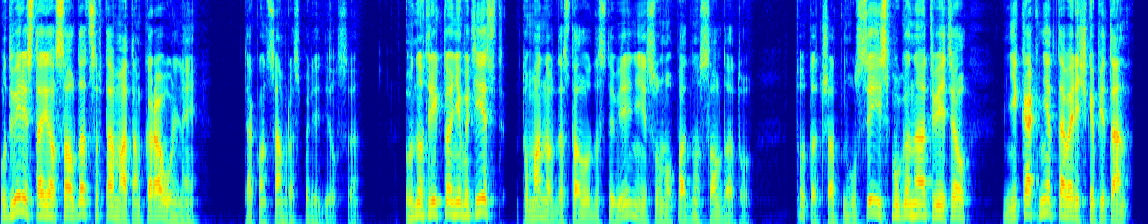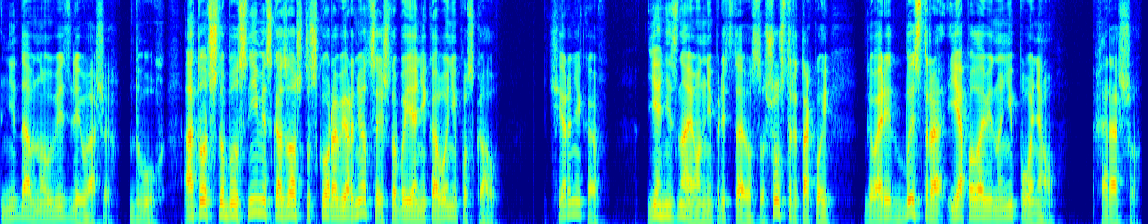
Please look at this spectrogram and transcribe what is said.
У двери стоял солдат с автоматом, караульный. Так он сам распорядился. «Внутри кто-нибудь есть?» Туманов достал удостоверение и сунул под нос солдату. Тот отшатнулся и испуганно ответил. «Никак нет, товарищ капитан. Недавно увезли ваших. Двух. А тот, что был с ними, сказал, что скоро вернется и чтобы я никого не пускал». «Черников?» Я не знаю, он не представился. Шустрый такой. Говорит быстро, я половину не понял. Хорошо.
